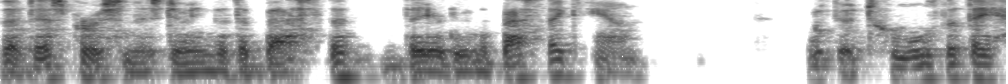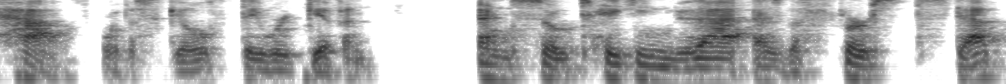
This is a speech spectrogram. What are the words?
that this person is doing the, the best that they are doing the best they can with the tools that they have or the skills that they were given. And so taking that as the first step,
